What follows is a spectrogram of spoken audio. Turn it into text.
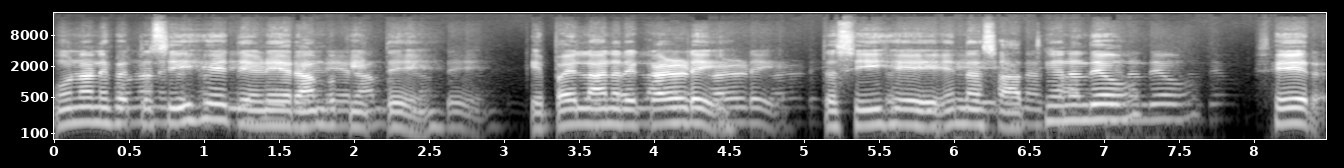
ਉਹਨਾਂ ਨੇ ਫਿਰ ਤਸੀਹੇ ਦੇਣੇ ਆਰੰਭ ਕੀਤੇ ਕਿ ਪਹਿਲਾਂ ਕਰੜੇ ਤਸੀਹੇ ਇਹਨਾਂ ਸਾਥੀਆਂ ਨੂੰ ਦਿਓ। ਫਿਰ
